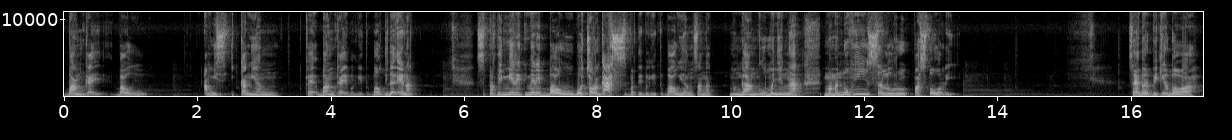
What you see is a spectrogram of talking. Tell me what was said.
bangkai, bau amis ikan yang kayak bangkai begitu. Bau tidak enak. Seperti mirip-mirip bau bocor gas seperti begitu. Bau yang sangat mengganggu, menyengat, memenuhi seluruh pastori. Saya berpikir bahwa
